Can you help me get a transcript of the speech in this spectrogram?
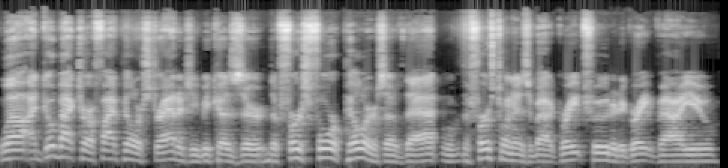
Well, I'd go back to our five pillar strategy because they're the first four pillars of that. The first one is about great food at a great value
